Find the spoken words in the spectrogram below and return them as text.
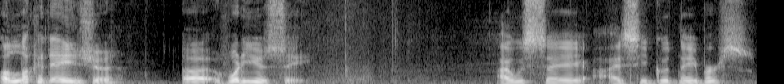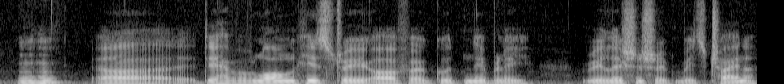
uh, look at Asia, uh, what do you see? I would say I see good neighbors. Mm -hmm. they have a long history of a good neighborly relationship with China.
